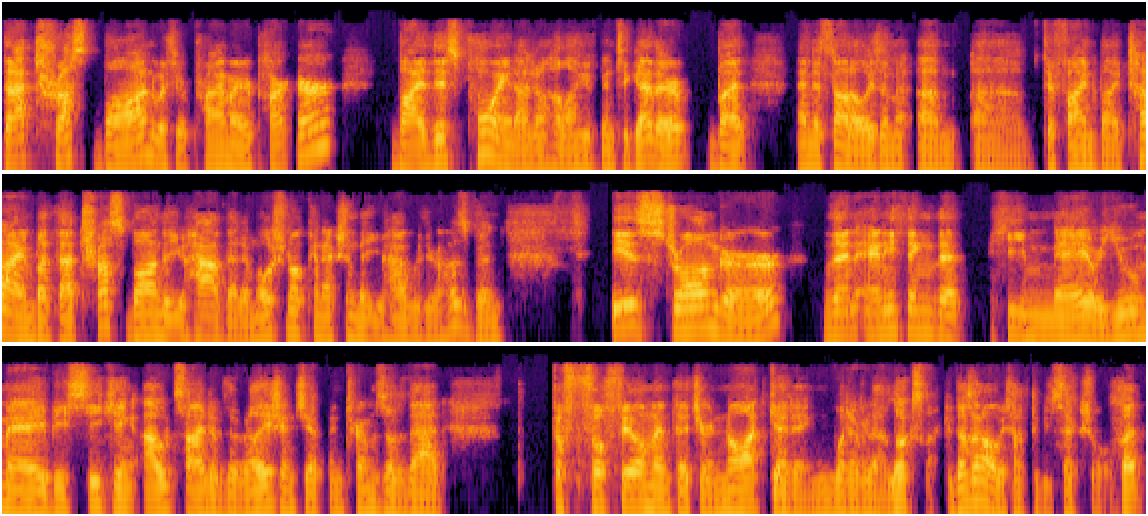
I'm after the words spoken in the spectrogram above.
that trust bond with your primary partner by this point, I don't know how long you've been together, but and it's not always um, um, uh, defined by time, but that trust bond that you have, that emotional connection that you have with your husband, is stronger than anything that he may or you may be seeking outside of the relationship in terms of that f- fulfillment that you're not getting, whatever that looks like. It doesn't always have to be sexual, but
